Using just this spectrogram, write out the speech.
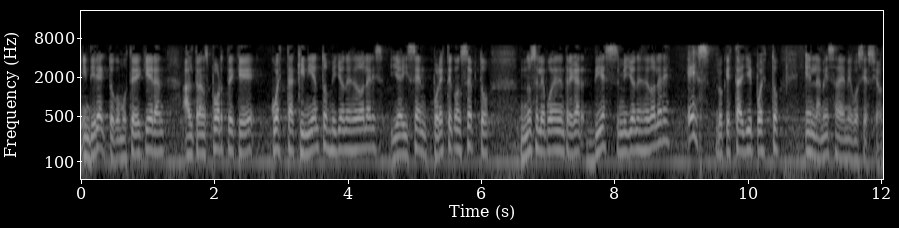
indirecto, como ustedes quieran, al transporte que cuesta 500 millones de dólares y a por este concepto, no se le pueden entregar 10 millones de dólares? Es lo que está allí puesto en la mesa de negociación.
